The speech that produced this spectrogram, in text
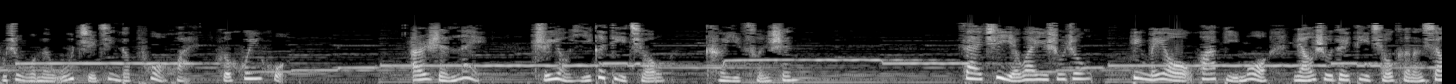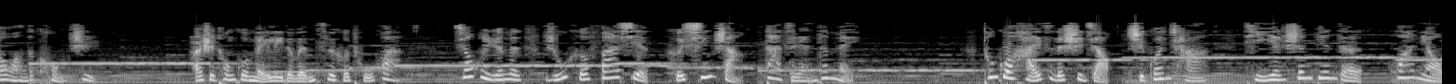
不住我们无止境的破坏和挥霍，而人类只有一个地球可以存身。在《去野外》一书中，并没有花笔墨描述对地球可能消亡的恐惧。而是通过美丽的文字和图画，教会人们如何发现和欣赏大自然的美。通过孩子的视角去观察、体验身边的花鸟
